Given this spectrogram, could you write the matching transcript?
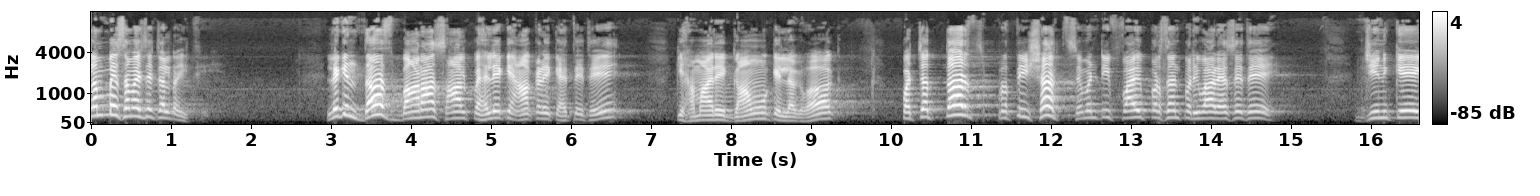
लंबे समय से चल रही थी। लेकिन 10-12 साल पहले के आंकड़े कहते थे कि हमारे गाँवों के लगभग 75 प्रतिशत 75 परसेंट परिवार ऐसे थे जिनके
